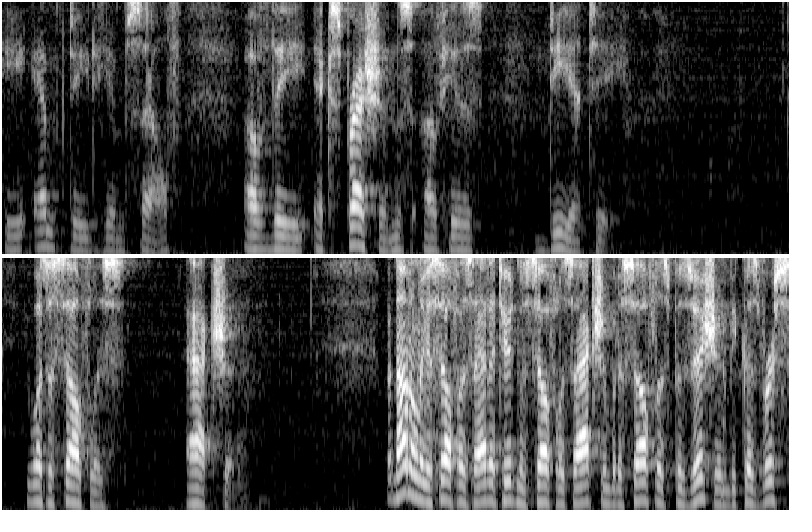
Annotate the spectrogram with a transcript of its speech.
He emptied himself of the expressions of his deity. It was a selfless action. But not only a selfless attitude and a selfless action, but a selfless position, because verse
